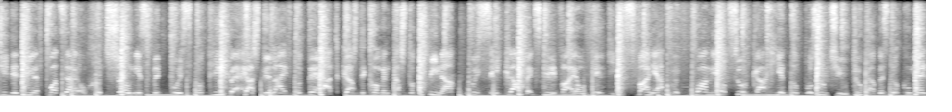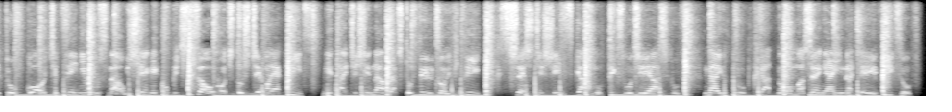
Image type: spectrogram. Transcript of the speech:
Ci debile wpłacają, choć show niezbyt błyskotliwe. Każdy live to teatr, każdy komentarz to kpina. Łysy i klapek zgrywają wielki cwaniakły Kłamie o córkach, jedno porzucił Druga bez dokumentów, bo ojciec jej nie uznał. Ziemię kupić chcą, choć to ściema jak nic. Nie dajcie się nabrać, to tylko ich trik Strzeżcie się z skamu, tych złodziejaszków. Na YouTube kradną marzenia i nadzieje widzów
